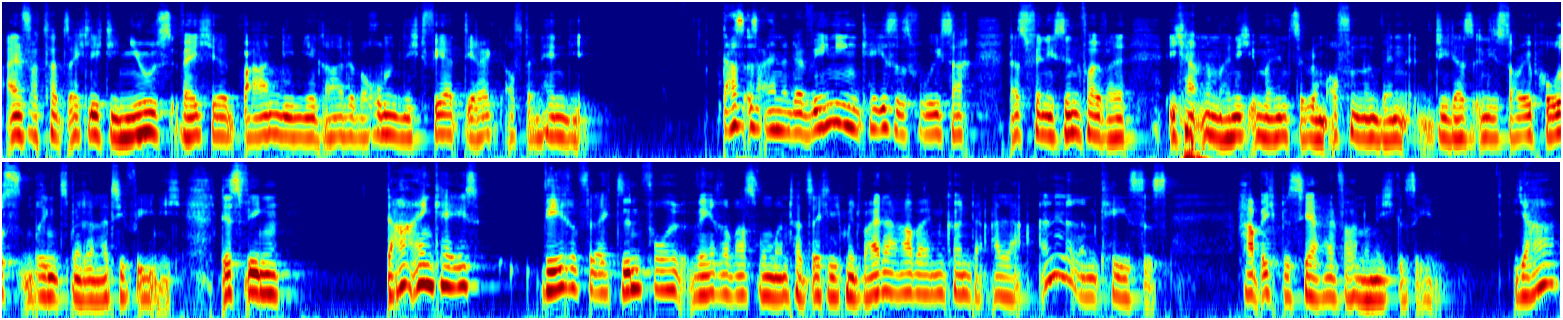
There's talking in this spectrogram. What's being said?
einfach tatsächlich die News, welche Bahnlinie gerade warum nicht fährt, direkt auf dein Handy. Das ist einer der wenigen Cases, wo ich sage, das finde ich sinnvoll, weil ich habe nun mal nicht immer Instagram offen und wenn die das in die Story posten, bringt es mir relativ wenig. Deswegen, da ein Case wäre vielleicht sinnvoll, wäre was, wo man tatsächlich mit weiterarbeiten könnte. Alle anderen Cases habe ich bisher einfach noch nicht gesehen ja,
